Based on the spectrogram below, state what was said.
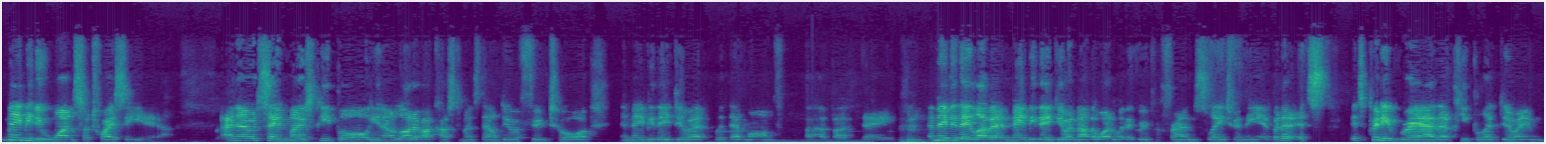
maybe do once or twice a year. And I would say most people, you know, a lot of our customers, they'll do a food tour and maybe they do it with their mom for her birthday. Mm-hmm. And maybe they love it and maybe they do another one with a group of friends later in the year. But it, it's it's pretty rare that people are doing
